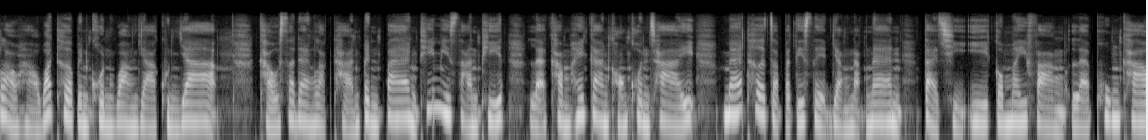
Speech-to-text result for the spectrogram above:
กล่าวหาว่าเธอเป็นคนวางยาคุณย่า เขาแสดงหลักฐานเป็นแป้งที่มีสารพิษ และคำให้การของคนใช้ แม้เธอจะปฏิเสธอย่างหนักแน่น แต่ฉีอีก็ไม่ฟังและพุ่งเข้า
